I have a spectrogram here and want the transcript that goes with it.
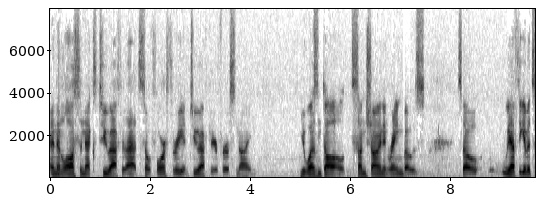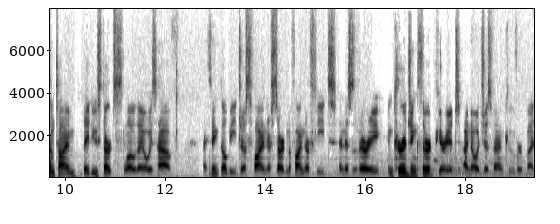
and then lost the next two after that. So four three and two after your first nine. It wasn't all sunshine and rainbows. So we have to give it some time. They do start slow. They always have. I think they'll be just fine. They're starting to find their feet, and this is a very encouraging third period. I know it's just Vancouver, but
